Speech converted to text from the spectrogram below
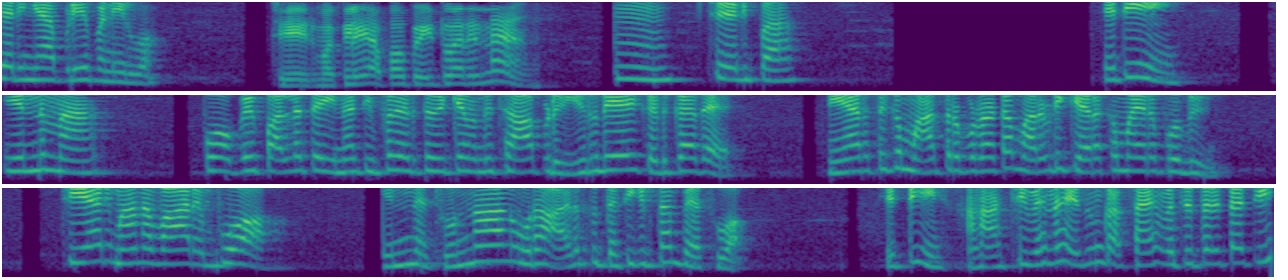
சரிங்க அப்படியே பண்ணிடுவோம். சரி மக்களே அப்பா போயிட்டு வரேன்னா ம் சரிப்பா. ஏட்டி என்னம்மா? போ போய் பல்ல தேயினா டிஃபன் எடுத்து வைக்க வந்து சாப்பிடு. இருந்தே கெடுக்காத. நேரத்துக்கு மாத்திரை போடாட்டா மறுபடியும் கிறக்கமாயிர போகுது சரிம்மா நான் வாரேன் போ. என்ன சொன்னாலும் ஒரு அழுப்பு தட்டிக்கிட்டு தான் பேசுவா. எட்டி ஆச்சி வேணா எதுவும் கசாயம் வச்சு தரட்டாட்டி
